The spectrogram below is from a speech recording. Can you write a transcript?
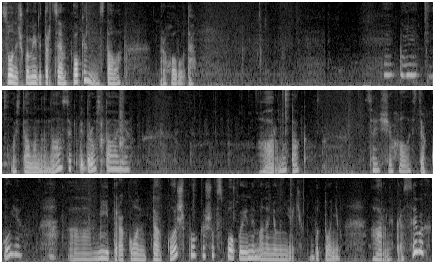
сонечком і вітерцем, поки не стала прохолода. Ось там ананасик підростає. Гарно так. Це ще холостякує. Мій дракон також поки що в спокої, нема на ньому ніяких бутонів гарних, красивих,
